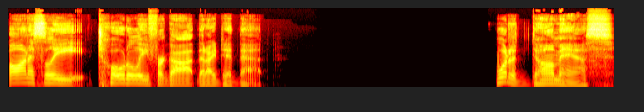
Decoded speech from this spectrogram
Honestly, totally forgot that I did that. What a dumbass.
